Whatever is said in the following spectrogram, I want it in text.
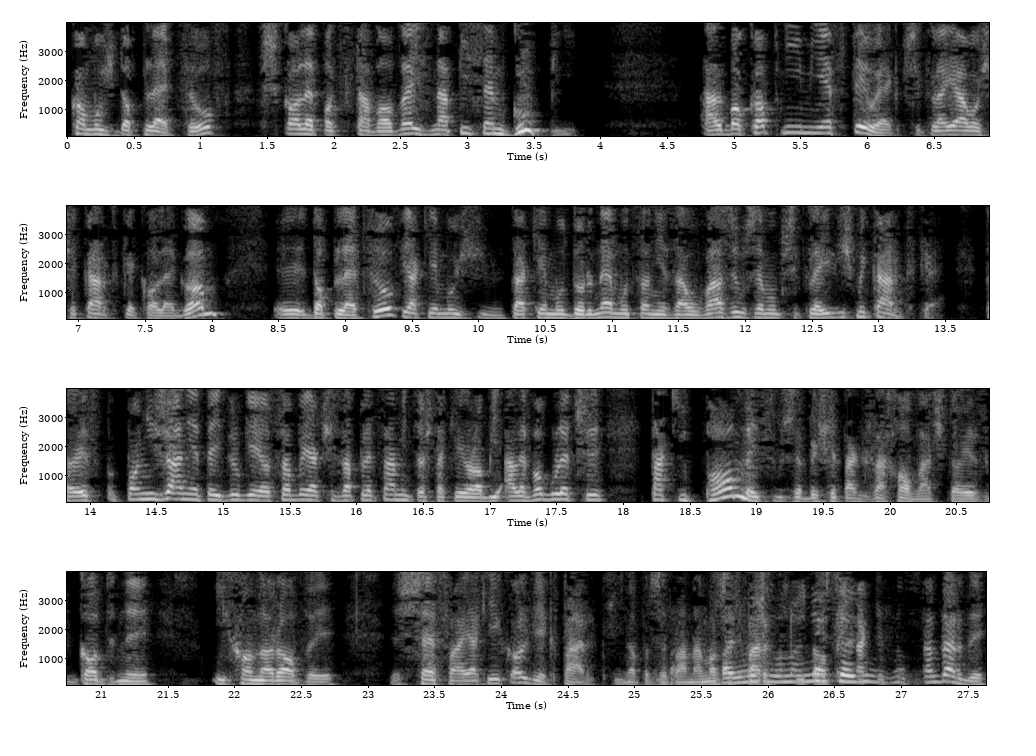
komuś do pleców w szkole podstawowej z napisem głupi. Albo kopnij mnie w tyłek. Przyklejało się kartkę kolegom y, do pleców, jakiemuś takiemu durnemu, co nie zauważył, że mu przykleiliśmy kartkę. To jest poniżanie tej drugiej osoby, jak się za plecami coś takiego robi, ale w ogóle czy taki pomysł, żeby się tak zachować, to jest godny i honorowy szefa jakiejkolwiek partii. No proszę pana, może Panie w partii Maciu, no nie chcę- takie są standardy.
